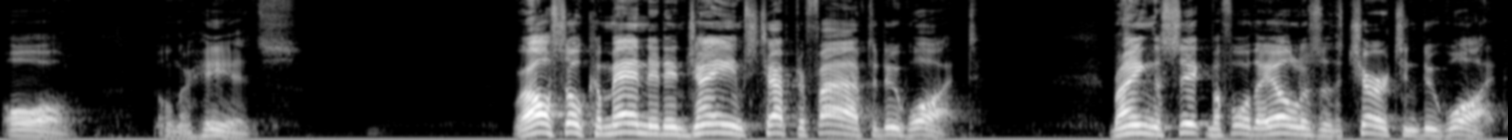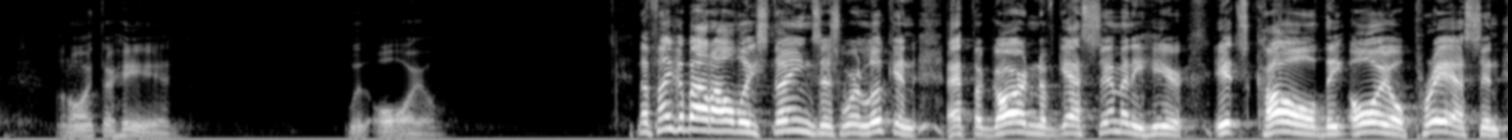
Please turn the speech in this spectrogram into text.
oil on their heads. We're also commanded in James chapter 5 to do what? Bring the sick before the elders of the church and do what? Anoint their head with oil. Now, think about all these things as we're looking at the Garden of Gethsemane here. It's called the oil press, and,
